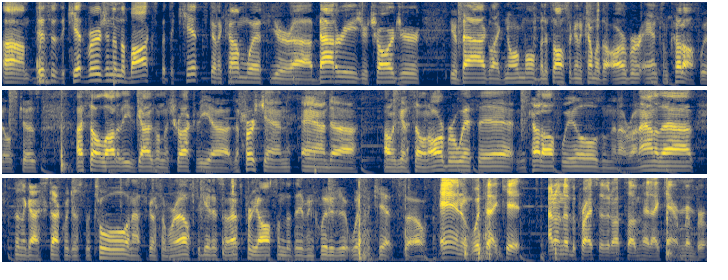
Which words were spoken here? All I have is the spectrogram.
um, this is the kit version in the box, but the kit's going to come with your uh, batteries, your charger, your bag like normal, but it's also going to come with an arbor and some cutoff wheels because I sell a lot of these guys on the truck, the uh, the first gen, and uh, I always got to sell an arbor with it and cutoff wheels, and then I run out of that. Then the guy's stuck with just the tool and has to go somewhere else to get it. So that's pretty awesome that they've included it with the kit. So And with that kit, I don't know the price of it off the top of my head. I can't remember.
